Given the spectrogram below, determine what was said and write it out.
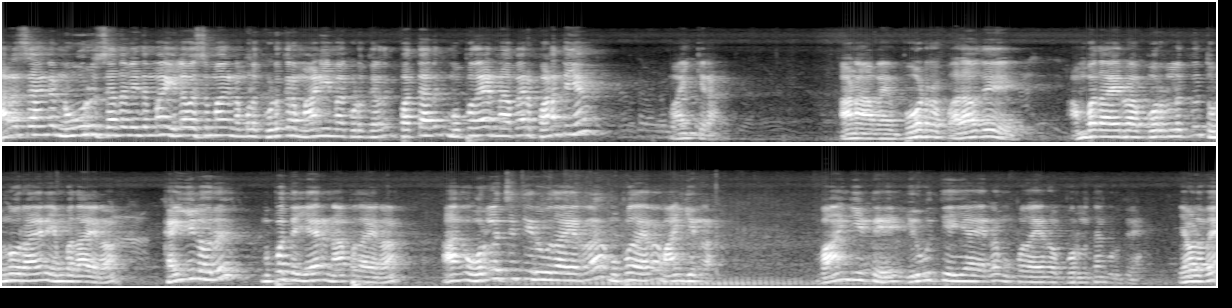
அரசாங்கம் நூறு சதவீதமா இலவசமாக நம்மளுக்கு கொடுக்குற மானியமா கொடுக்கறதுக்கு பத்தாவதுக்கு முப்பதாயிரம் நாற்பதாயிரம் பணத்தையும் வாங்கிக்கிறான். ஆனால் அவன் போடுற அதாவது ஐம்பதாயிரம் ரூபா பொருளுக்கு தொண்ணூறாயிரம் எண்பதாயிரம். கையில் ஒரு முப்பத்தையாயிரம் நாற்பதாயிரம். ஆக ஒரு லட்சத்தி இருபதாயிரம் ரூபா முப்பதாயிரம் ரூபா வாங்கிடுறான். வாங்கிட்டு இருபத்தி ஐயாயிரம் ரூபா முப்பதாயிரம் ரூபா பொருள் தான் கொடுக்குறேன். எவ்வளவு?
